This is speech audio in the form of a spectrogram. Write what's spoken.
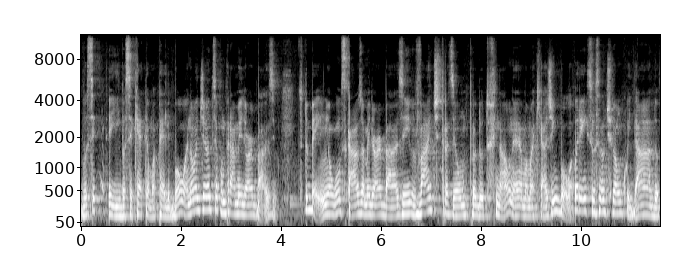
você, e você quer ter uma pele boa, não adianta você comprar a melhor base. Tudo bem, em alguns casos a melhor base vai te trazer um produto final, né, uma maquiagem boa. Porém, se você não tiver um cuidado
